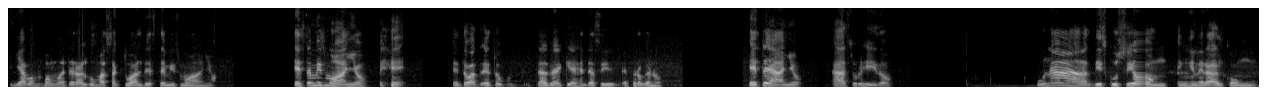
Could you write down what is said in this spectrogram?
ya vamos, vamos a meter algo más actual de este mismo año. Este mismo año, esto, va- esto tal vez aquí hay gente así, espero que no. Este año ha surgido una discusión en general con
